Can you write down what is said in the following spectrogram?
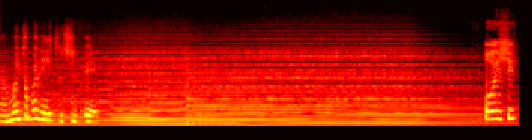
É muito bonito de ver. Hoje,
